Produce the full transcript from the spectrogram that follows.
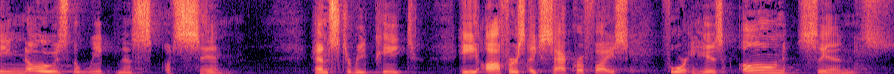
He knows the weakness of sin. Hence, to repeat, he offers a sacrifice for his own sins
